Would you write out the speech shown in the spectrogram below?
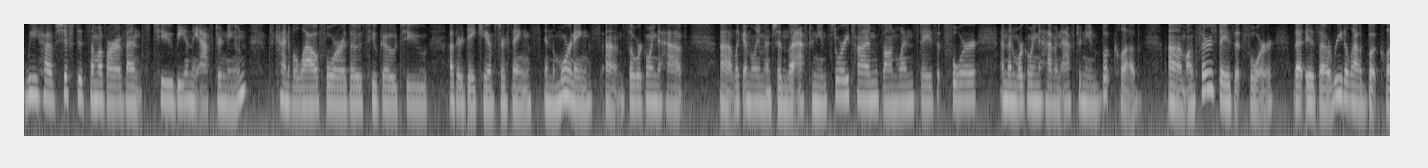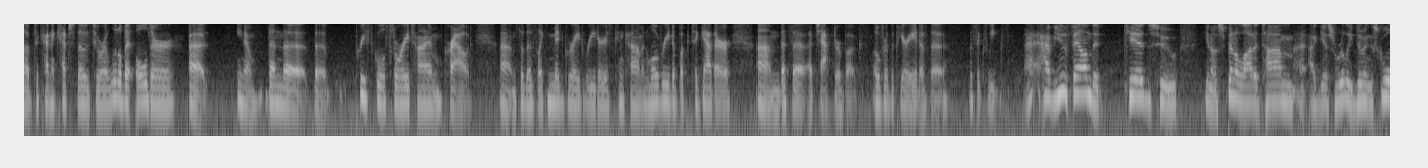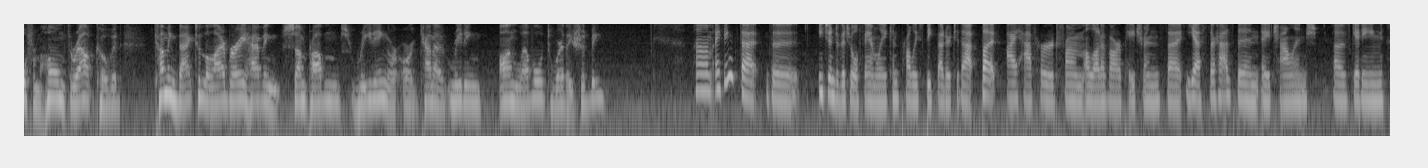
we have shifted some of our events to be in the afternoon to kind of allow for those who go to other day camps or things in the mornings. Um, so we're going to have. Uh, like Emily mentioned, the afternoon story times on Wednesdays at 4, and then we're going to have an afternoon book club um, on Thursdays at 4 that is a read aloud book club to kind of catch those who are a little bit older, uh, you know, than the, the preschool story time crowd. Um, so those like mid grade readers can come and we'll read a book together um, that's a, a, chapter book over the period of the, the six weeks. Have you found that kids who, you know, spend a lot of time, I guess, really doing school from home throughout COVID, coming back to the library having some problems reading or, or kind of reading on level to where they should be? Um, I think that the each individual family can probably speak better to that, but I have heard from a lot of our patrons that yes, there has been a challenge of getting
